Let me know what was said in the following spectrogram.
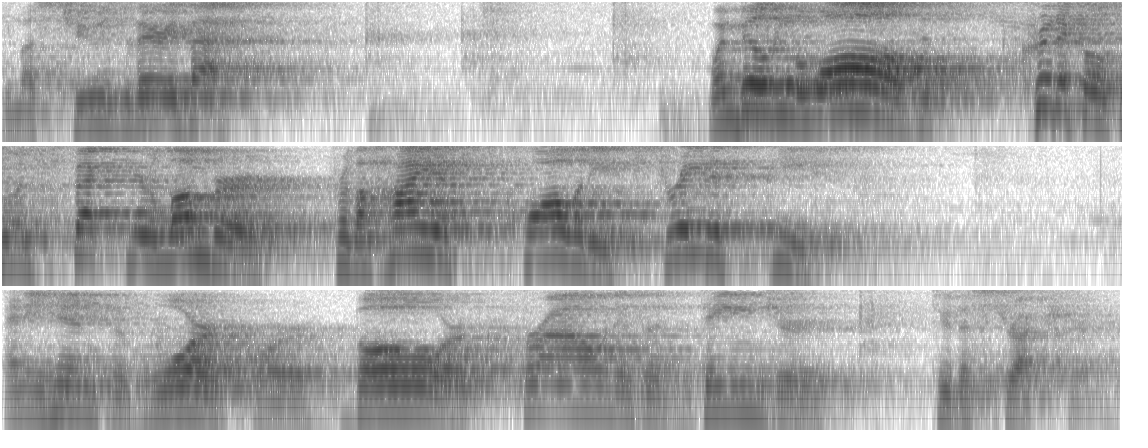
you must choose the very best. When building the walls, it's critical to inspect your lumber for the highest quality, straightest piece. Any hint of warp or bow or crown is a danger to the structure.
